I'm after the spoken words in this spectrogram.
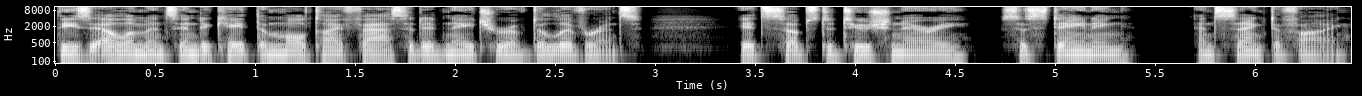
These elements indicate the multifaceted nature of deliverance, it's substitutionary, sustaining, and sanctifying.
